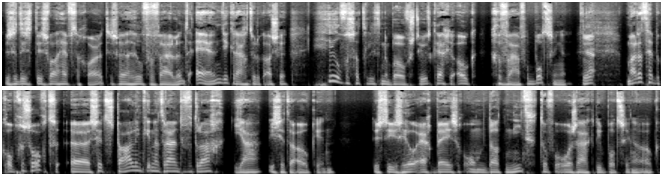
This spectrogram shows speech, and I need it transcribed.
Dus het is, het is wel heftig, hoor. Het is wel heel vervuilend. En je krijgt natuurlijk, als je heel veel satellieten naar boven stuurt... krijg je ook gevaar voor botsingen. Ja. Maar dat heb ik opgezocht. Eh, zit Starlink in het ruimteverdrag? Ja, die zit er ook in. Dus die is heel erg bezig om dat niet te veroorzaken, die botsingen ook.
